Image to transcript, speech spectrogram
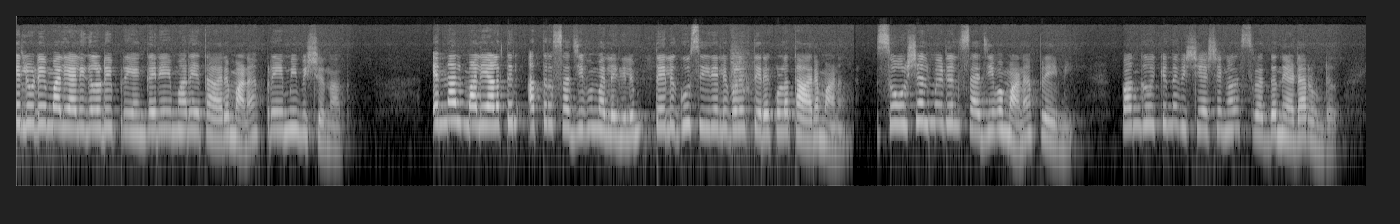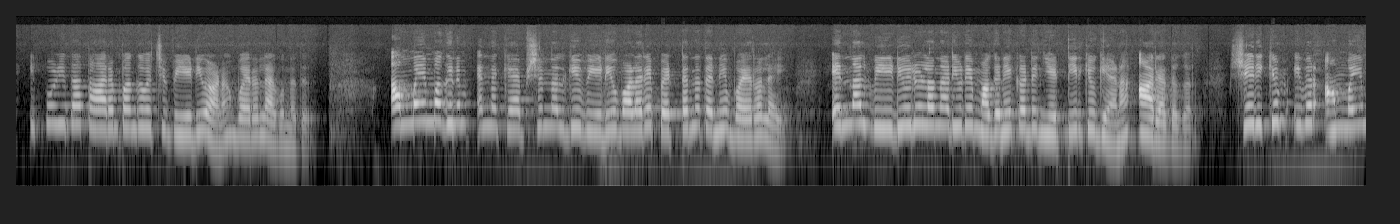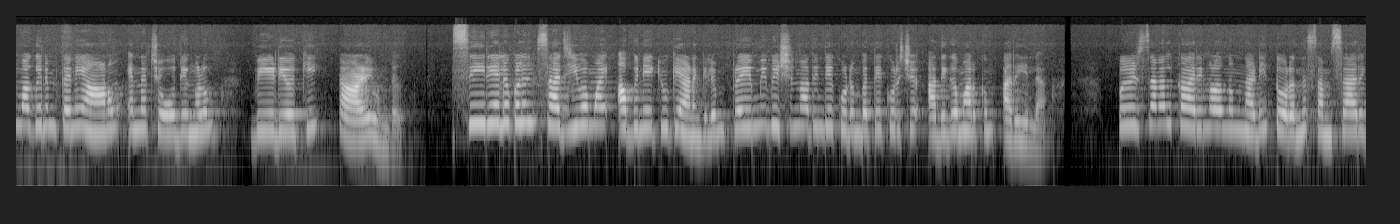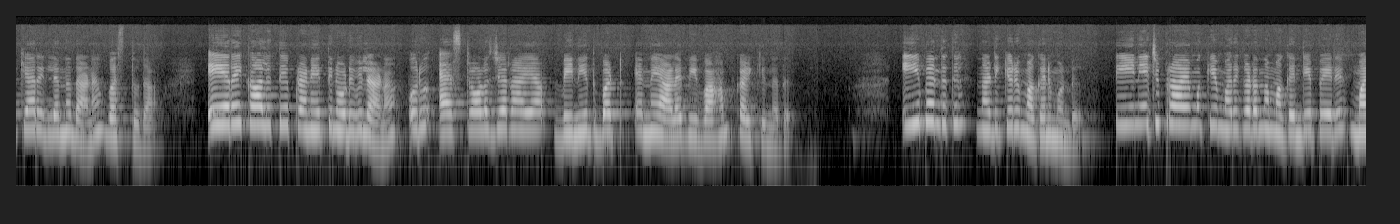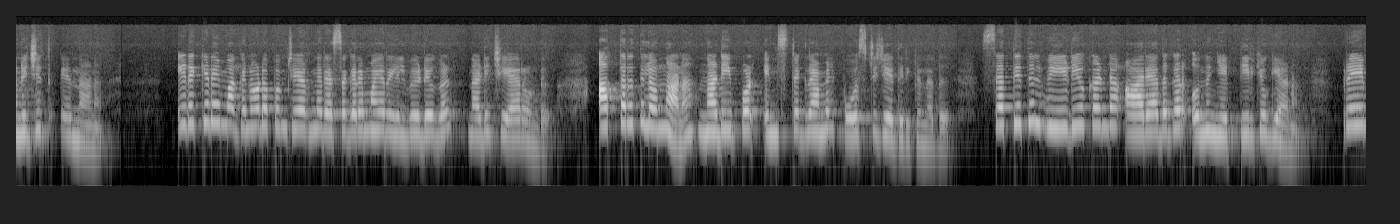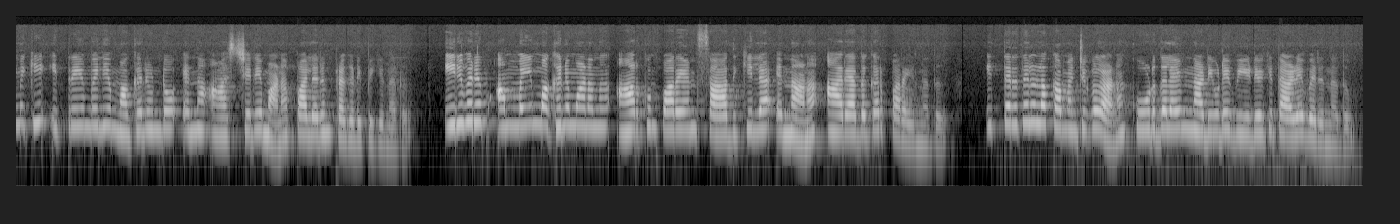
സീരിയലിലൂടെ മലയാളികളുടെ പ്രിയങ്കരിയായി മാറിയ താരമാണ് പ്രേമി വിശ്വനാഥ്. എന്നാൽ മലയാളത്തിൽ അത്ര സജീവമല്ലെങ്കിലും തെലുഗു സീരിയലുകളിൽ തിരക്കുള്ള താരമാണ്. സോഷ്യൽ മീഡിയയിൽ സജീവമാണ് പ്രേമി. പങ്കുവയ്ക്കുന്ന വിശേഷങ്ങൾ ശ്രദ്ധ നേടാറുണ്ട്. ഇപ്പോഴിതാ താരം പങ്കുവച്ച വീഡിയോ ആണ് വൈറലാകുന്നത്. അമ്മയും മകനും എന്ന ക്യാപ്ഷൻ നൽകിയ വീഡിയോ വളരെ പെട്ടെന്ന് തന്നെ വൈറലായി. എന്നാൽ വീഡിയോയിലുള്ള നടിയുടെ മകനെ കണ്ട് ഞെട്ടിയിരിക്കുകയാണ് ആരാധകർ. ശരിക്കും ഇവർ അമ്മയും മകനും തന്നെയാണോ എന്ന ചോദ്യങ്ങളും വീഡിയോയ്ക്ക് താഴെയുണ്ട്. സീരിയലുകളിൽ സജീവമായി അഭിനയിക്കുകയാണെങ്കിലും പ്രേമി വിശ്വനാഥിന്റെ കുടുംബത്തെക്കുറിച്ച് അധികമാർക്കും അറിയില്ല. പേഴ്സണൽ കാര്യങ്ങളൊന്നും നടി തുറന്ന് സംസാരിക്കാറില്ലെന്നതാണ് വസ്തുത. ഏറെ കാലത്തെ പ്രണയത്തിനൊടുവിലാണ് ഒരു ആസ്ട്രോളജറായ വിനീത് ഭട്ട് എന്നയാളെ വിവാഹം കഴിക്കുന്നത്. ഈ ബന്ധത്തിൽ നടിക്കൊരു മകനുമുണ്ട്. ടീനേജ് പ്രായമൊക്കെ മറികടന്ന മകന്റെ പേര് മനുജിത്ത് എന്നാണ്. ഇടയ്ക്കിടെ മകനോടൊപ്പം ചേർന്ന് രസകരമായ റീൽ വീഡിയോകൾ നടി ചെയ്യാറുണ്ട്. അത്തരത്തിലൊന്നാണ് നടി ഇപ്പോൾ ഇൻസ്റ്റഗ്രാമിൽ പോസ്റ്റ് ചെയ്തിരിക്കുന്നത്. സത്യത്തിൽ വീഡിയോ കണ്ട ആരാധകർ ഒന്ന് ഞെട്ടിയിരിക്കുകയാണ്. പ്രേമിക്ക് ഇത്രയും വലിയ മകനുണ്ടോ എന്ന ആശ്ചര്യമാണ് പലരും പ്രകടിപ്പിക്കുന്നത്. ഇരുവരും അമ്മയും മകനുമാണെന്ന് ആർക്കും പറയാൻ സാധിക്കില്ല എന്നാണ് ആരാധകർ പറയുന്നത്. ഇത്തരത്തിലുള്ള കമന്റുകളാണ് കൂടുതലായും നടിയുടെ വീഡിയോയ്ക്ക് താഴെ വരുന്നതും.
